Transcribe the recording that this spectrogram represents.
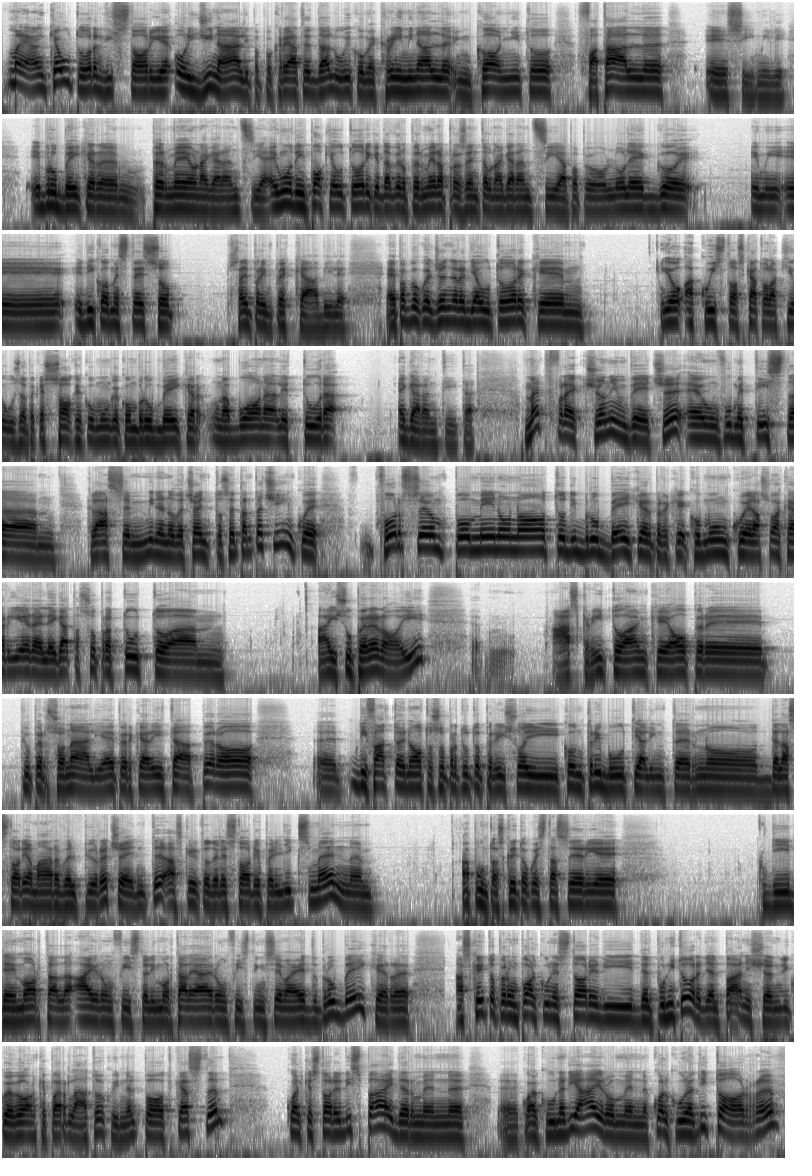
Ma è anche autore di storie originali proprio create da lui come Criminal, Incognito, Fatal, e simili. E Brubaker ehm, per me è una garanzia, è uno dei pochi autori che davvero per me rappresenta una garanzia, proprio lo leggo e, e, mi, e, e dico a me stesso sempre impeccabile. È proprio quel genere di autore che mm, io acquisto a scatola chiusa perché so che comunque con Brubaker una buona lettura è garantita. Matt Fraction invece è un fumettista mm, classe 1975, forse un po' meno noto di Brew Baker perché comunque la sua carriera è legata soprattutto a, mm, ai supereroi. Ha scritto anche opere più personali, eh, per carità, però eh, di fatto è noto soprattutto per i suoi contributi all'interno della storia Marvel più recente. Ha scritto delle storie per gli X-Men, appunto ha scritto questa serie di The Immortal Iron Fist, l'immortale Iron Fist insieme a Ed Brubaker. Ha scritto per un po' alcune storie di, del Punitore, del Punisher, di cui avevo anche parlato qui nel podcast. Qualche storia di Spider-Man, eh, qualcuna di Iron Man, qualcuna di Thor,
